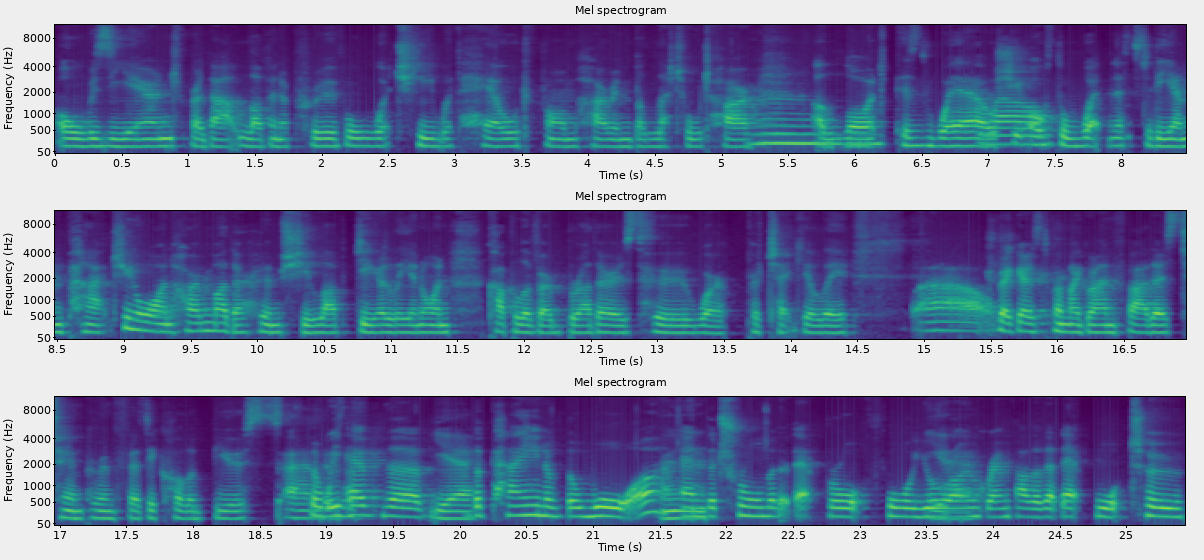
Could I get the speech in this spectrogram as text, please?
always yearned for that love and approval, which he withheld from her and belittled her a lot as well. She also witnessed the impact, you know, on her mother, whom she loved dearly, and on a couple of her brothers who were particularly Wow. triggers for my grandfather's temper and physical abuse. Um, So we there was a- have the Yeah. Mm. the pain of the war and the trauma that that brought for your Yeah. own grandfather that that brought to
